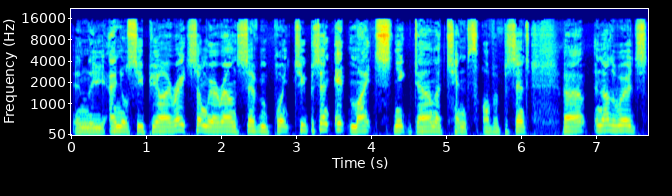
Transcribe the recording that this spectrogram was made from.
in the annual CPI rate, somewhere around 7.2%. It might sneak down a tenth of a percent. Uh, in other words,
